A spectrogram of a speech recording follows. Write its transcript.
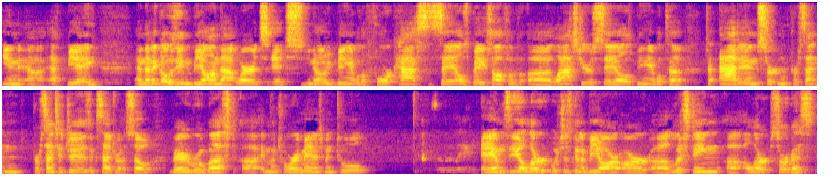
in uh, FBA. And then it goes even beyond that, where it's it's you know being able to forecast sales based off of uh, last year's sales, being able to to add in certain percent percentages, etc. So very robust uh, inventory management tool. Absolutely. AMZ Alert, which is going to be our our uh, listing uh, alert service.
